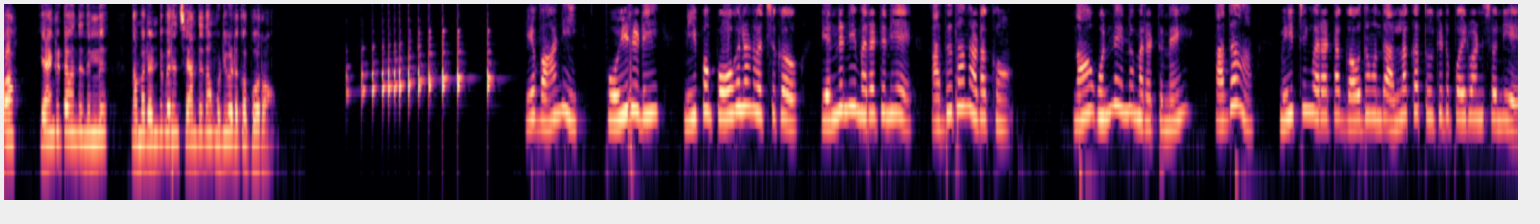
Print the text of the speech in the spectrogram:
வா என்கிட்ட வந்து நில்லு. நம்ம ரெண்டு பேரும் சேர்ந்து தான் முடிவெடுக்க போறோம். ஏ வாணி போயிருடி. நீ இப்ப போகலன்னு வச்சுக்கோ. என்ன நீ மிரட்டினியே? அதுதான் நடக்கும். நான் ஒன்னு என்ன மிரட்டுனேன்? அதான் மீட்டிங் வரட்டா கௌதம் வந்து அல்லக்கா தூக்கிட்டு போயிடுவான்னு சொன்னியே.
